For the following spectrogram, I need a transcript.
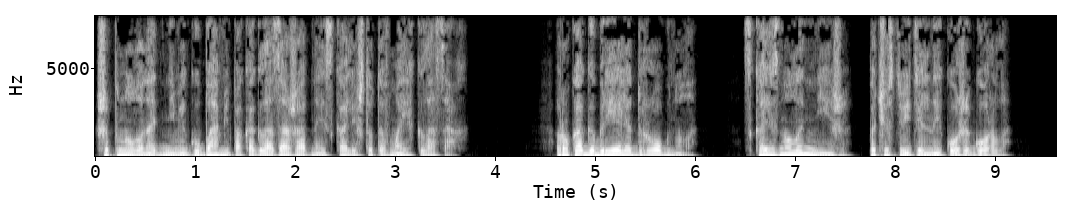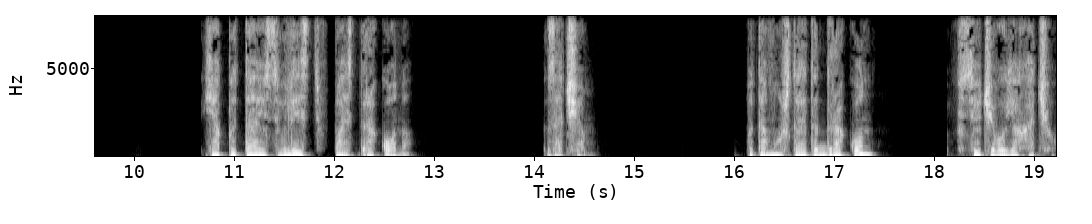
шепнула над ними губами, пока глаза жадно искали что-то в моих глазах. Рука Габриэля дрогнула, скользнула ниже, по чувствительной коже горла. Я пытаюсь влезть в пасть дракону. Зачем? Потому что этот дракон — все, чего я хочу.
